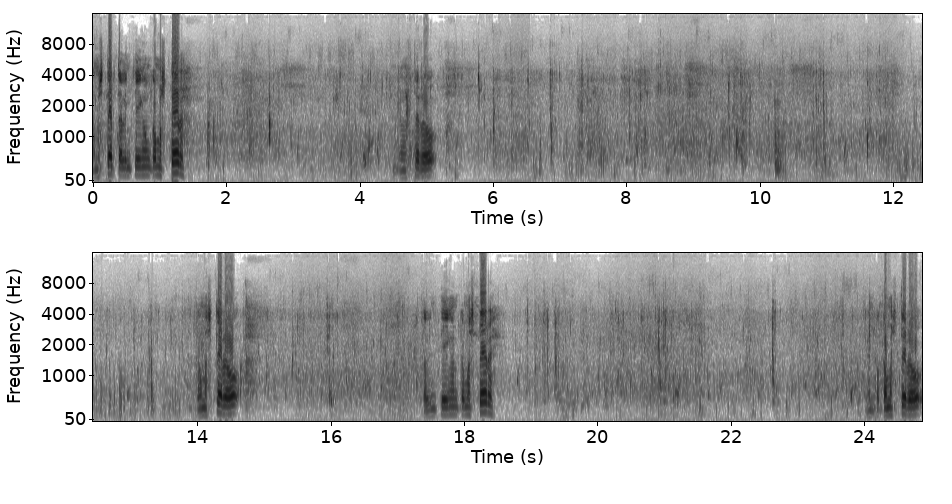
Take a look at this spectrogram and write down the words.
Master, talingtingong ka master. Master oh. Ka master oh. Talingtingon ka master. Yan pa ka master oh.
